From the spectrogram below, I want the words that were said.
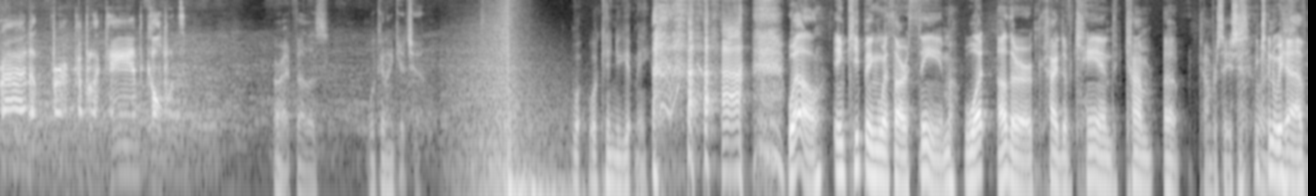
right up for a couple of canned cold ones. All right, fellas. What can I get you? What, what can you get me? Well, in keeping with our theme, what other kind of canned com- uh, conversation can we have?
